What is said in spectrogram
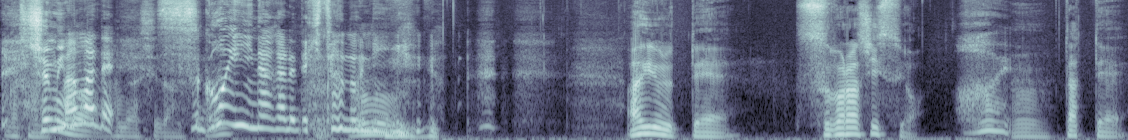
趣味の話だ、ね、すごい流れできたのに、うん、アイドルって素晴らしいっすよ、はい、だって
